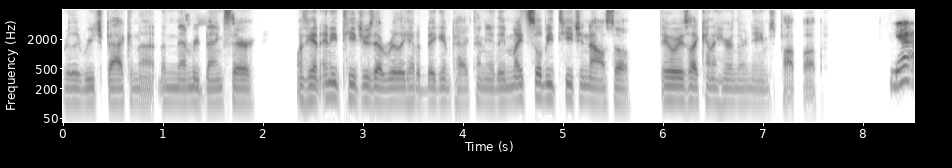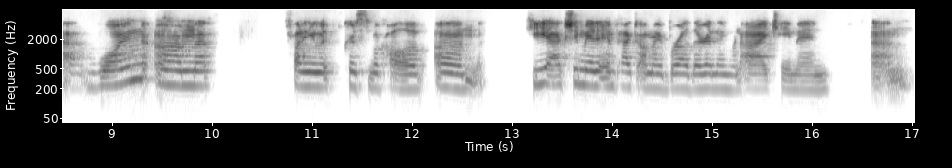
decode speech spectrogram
really reach back in the, the memory banks there, once again, any teachers that really had a big impact on you, they might still be teaching now. So they always like kind of hearing their names pop up. Yeah. One, um, funny with Chris McAuliffe, um, he actually made an impact on my brother. And then when I came in, um,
